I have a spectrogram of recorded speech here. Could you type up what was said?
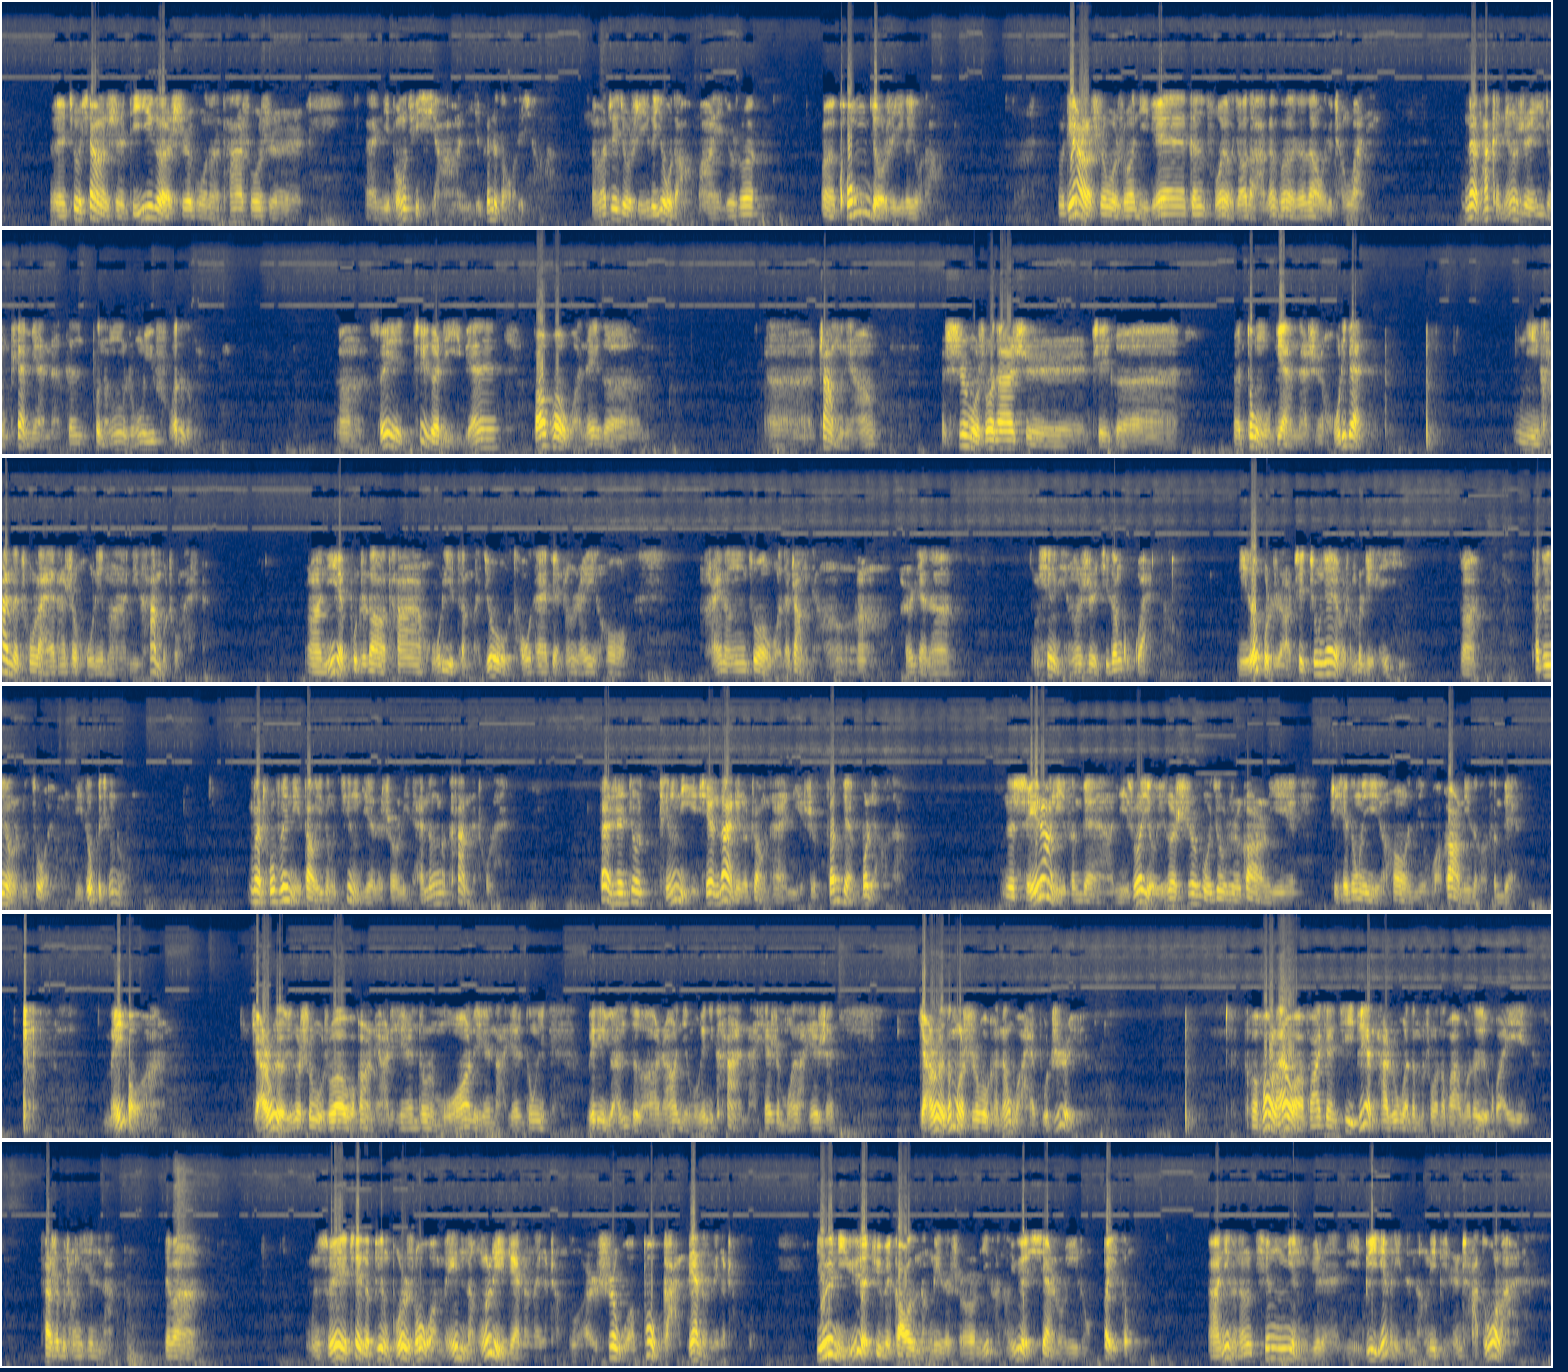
呃，就像是第一个师傅呢，他说是，哎，你不用去想，你就跟着走就行了。那么这就是一个诱导嘛，也就是说，呃，空就是一个诱导。那么第二个师傅说，你别跟佛有交道，跟佛有交道我就惩罚你。那它肯定是一种片面的，跟不能融于佛的东西，啊，所以这个里边包括我那个呃丈母娘，师傅说他是这个呃动物变的，是狐狸变的，你看得出来他是狐狸吗？你看不出来，啊，你也不知道他狐狸怎么就投胎变成人以后。还能做我的丈母娘啊！而且呢，性情是极端古怪，你都不知道这中间有什么联系，是吧？它究竟有什么作用，你都不清楚。那除非你到一种境界的时候，你才能看得出来。但是就凭你现在这个状态，你是分辨不了的。那谁让你分辨啊？你说有一个师傅就是告诉你这些东西以后，你我告诉你怎么分辨。没有啊！假如有一个师傅说：“我告诉你啊，这些人都是魔，这些哪些东西为定原则，然后你我给你看哪些是魔，哪些是神。”假如有这么个师傅，可能我还不至于。可后来我发现，即便他如果这么说的话，我都有怀疑，他是不诚心的，对吧？所以这个并不是说我没能力练到那个程度，而是我不敢练到那个程度。因为你越具备高的能力的时候，你可能越陷入一种被动，啊，你可能听命于人。你毕竟你的能力比人差多了，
